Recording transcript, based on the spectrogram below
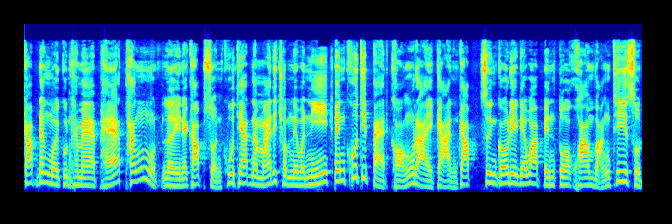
ครับนักมวยกุนคาแมแพ้ทั้งหมดเลยนะครับ ส่วนคู่ที่แอดนำมาให้ได้ชมในวันนี้ เป็นคู่ที่ 8 ของรายการครับ ซึ่งก็เรียกได้ว่าเป็นตัวความหวังที่สุด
